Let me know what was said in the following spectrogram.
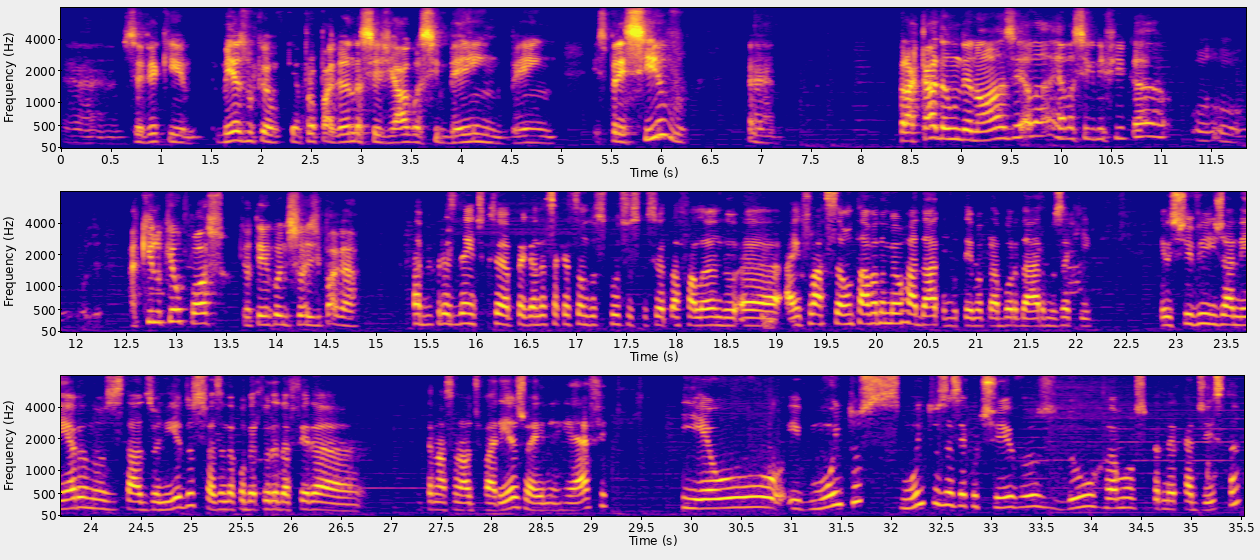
É, você vê que mesmo que, que, a propaganda seja algo assim bem, bem expressivo, é, para cada um de nós ela, ela significa o, o, aquilo que eu posso, que eu tenho condições de pagar. Sabe, presidente, pegando essa questão dos custos que o senhor está falando, uh, a inflação estava no meu radar como tema para abordarmos aqui. Eu estive em janeiro nos Estados Unidos fazendo a cobertura da feira Internacional de Varejo, a NRF, e eu e muitos, muitos executivos do ramo supermercadista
